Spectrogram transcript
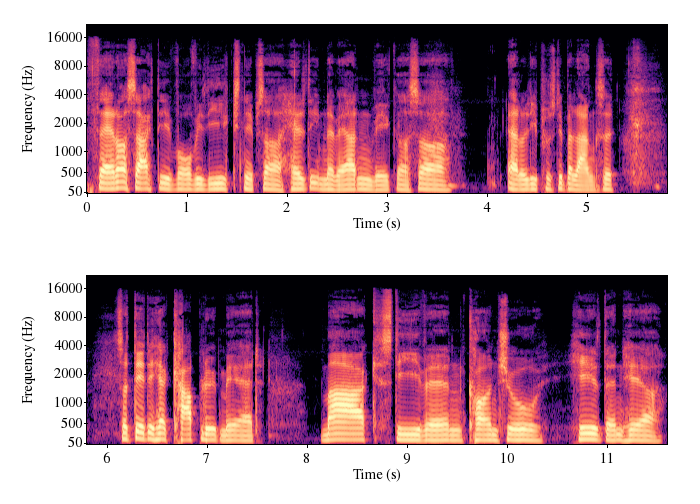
Thanos-agtigt, hvor vi lige knipser halvdelen af verden væk, og så er der lige pludselig balance. Så det er det her kapløb med, at Mark, Steven, Concho, hele den her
